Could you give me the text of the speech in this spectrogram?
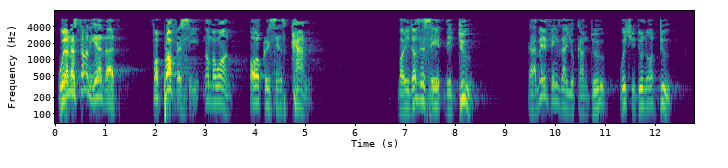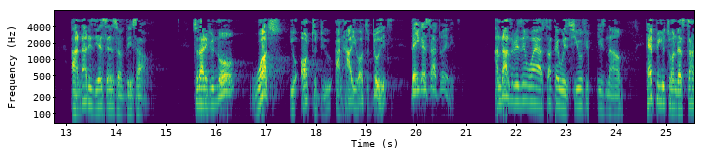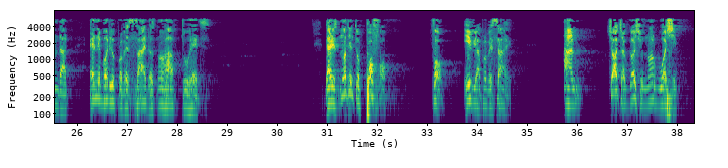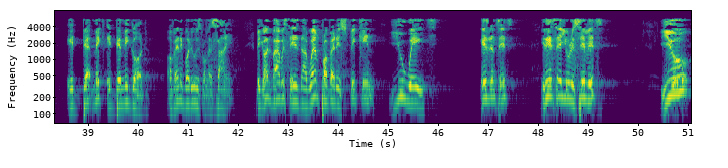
we understand here that for prophecy, number one, all Christians can. But it doesn't say they do. There are many things that you can do which you do not do. And that is the essence of this hour. So that if you know what you ought to do and how you ought to do it, then you can start doing it. And that's the reason why I started with you is now, helping you to understand that anybody who prophesies does not have two heads. There is nothing to puff up for if you are prophesying. And Church of God should not worship, a de- make a demigod of anybody who is prophesying. Because the Bible says that when prophet is speaking, you wait. Isn't it? It didn't say you receive it. You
